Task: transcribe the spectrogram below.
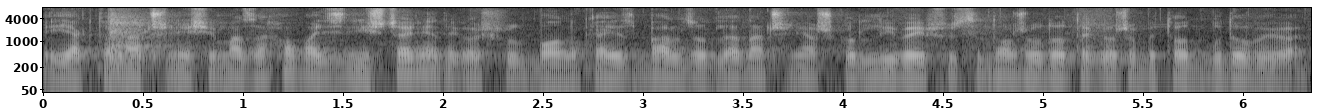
jak to naczynie się ma zachować. Zniszczenie tego śródbłonka jest bardzo dla naczynia szkodliwe i wszyscy dążą do tego, żeby to odbudowywać.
